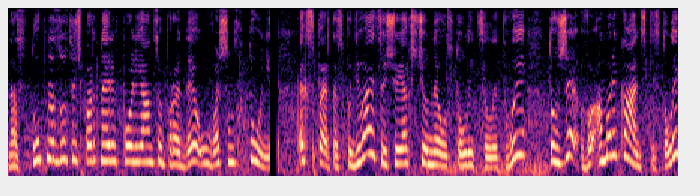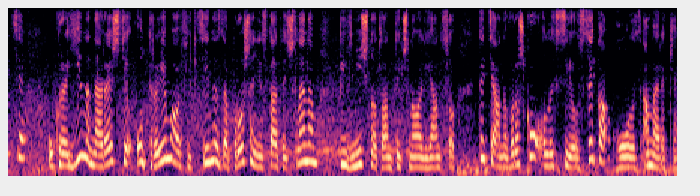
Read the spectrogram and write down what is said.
наступна зустріч партнерів по альянсу пройде у Вашингтоні. Експерти сподіваються, що якщо не у столиці Литви, то вже в американській столиці Україна нарешті отримає офіційне запрошення стати членом Північно-Атлантичного альянсу. Тетяна Ворожко, Олексій Осика, Голос Америки.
